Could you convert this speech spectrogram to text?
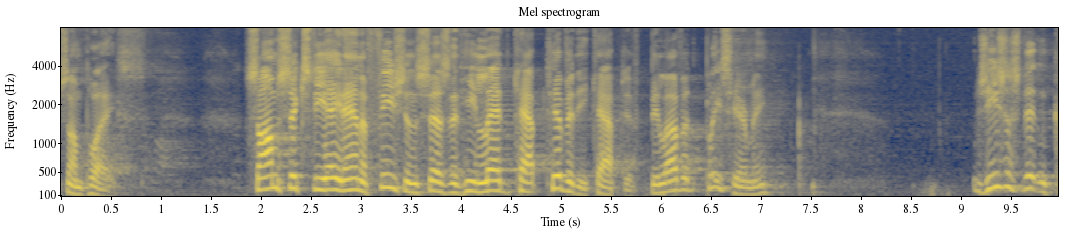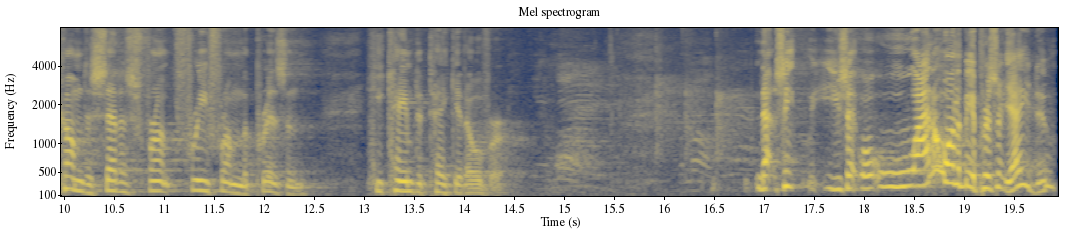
someplace. Psalm 68 and Ephesians says that he led captivity captive. Beloved, please hear me. Jesus didn't come to set us free from the prison, he came to take it over. Now, see, you say, well, I don't want to be a prisoner. Yeah, you do.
